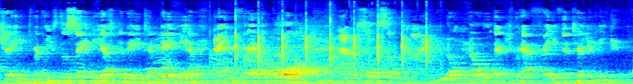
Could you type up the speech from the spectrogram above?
But He's the same yesterday, today, and forevermore. And so sometimes you don't know that you have faith until you need it.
